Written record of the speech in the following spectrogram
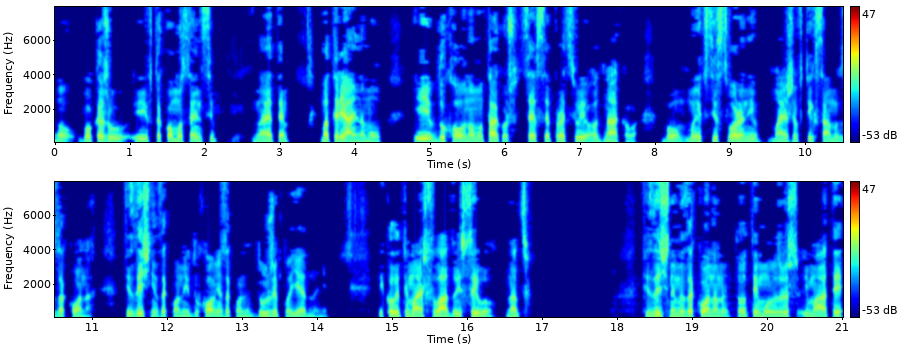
Ну, бо кажу, і в такому сенсі, знаєте, матеріальному і в духовному також це все працює однаково, бо ми всі створені майже в тих самих законах. фізичні закони і духовні закони дуже поєднані. І коли ти маєш владу і силу над фізичними законами, то ти можеш і мати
